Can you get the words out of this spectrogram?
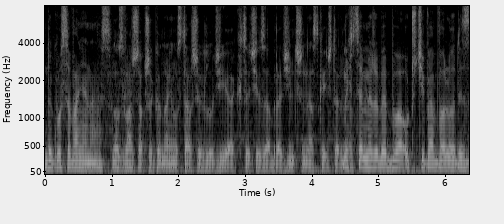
do głosowania na nas. No zwłaszcza przekonają starszych ludzi, jak chcecie zabrać im 13 i 14. My chcemy, żeby była uczciwa waloryzacja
